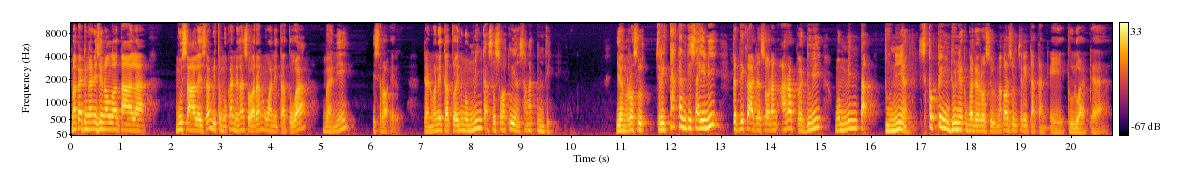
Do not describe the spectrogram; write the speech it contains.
Maka dengan izin Allah Ta'ala, Musa alaihissalam ditemukan dengan seorang wanita tua Bani Israel. Dan wanita tua ini meminta sesuatu yang sangat penting. Yang Rasul ceritakan kisah ini ketika ada seorang Arab Badui meminta dunia, sekeping dunia kepada Rasul. Maka Rasul ceritakan, eh dulu ada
